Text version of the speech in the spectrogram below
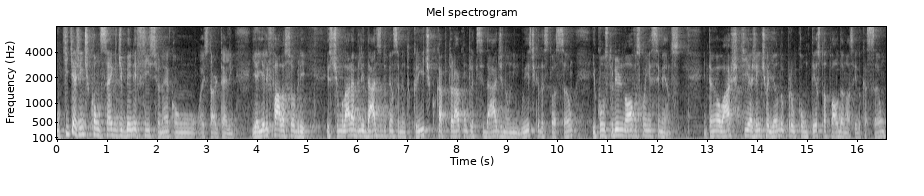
o que, que a gente consegue de benefício né, com a storytelling. E aí ele fala sobre estimular habilidades do pensamento crítico, capturar a complexidade não linguística da situação e construir novos conhecimentos. Então eu acho que a gente olhando para o contexto atual da nossa educação,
